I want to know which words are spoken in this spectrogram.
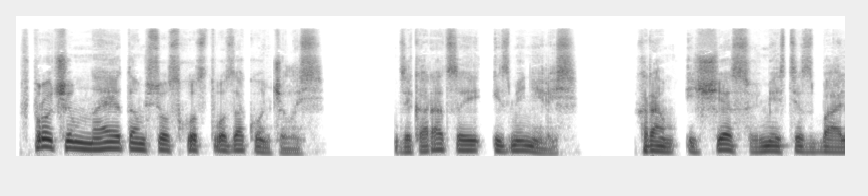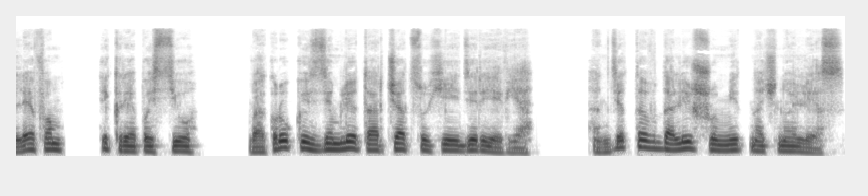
Впрочем, на этом все сходство закончилось. Декорации изменились. Храм исчез вместе с Баалефом и крепостью. Вокруг из земли торчат сухие деревья, а где-то вдали шумит ночной лес.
